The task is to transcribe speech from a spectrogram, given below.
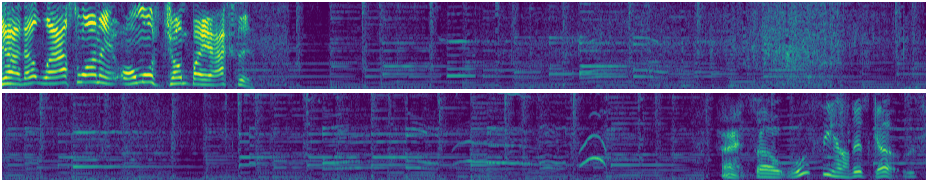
Yeah, that last one, I almost jumped by accident. All right, so we'll see how this goes.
